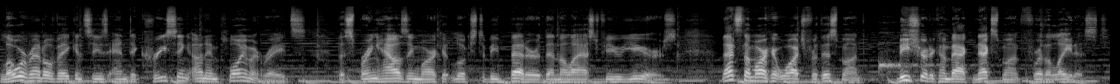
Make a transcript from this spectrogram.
lower rental vacancies, and decreasing unemployment rates. The spring housing market looks to be better than the last few years. That's the Market Watch for this month. Be sure to come back next month for the latest.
